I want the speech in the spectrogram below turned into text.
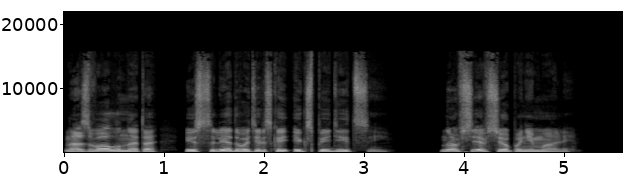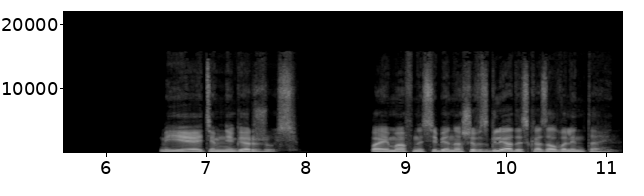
Назвал он это исследовательской экспедицией, но все все понимали. Я этим не горжусь. Поймав на себе наши взгляды, сказал Валентайн.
